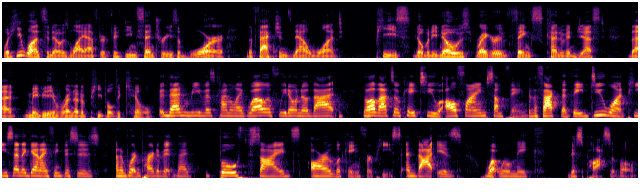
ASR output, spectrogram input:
what he wants to know is why after 15 centuries of war, the factions now want peace. Nobody knows. Riker thinks kind of in jest that maybe they've run out of people to kill. Then Riva's kind of like, well, if we don't know that, well, that's okay too. I'll find something. The fact that they do want peace. And again, I think this is an important part of it that both sides are looking for peace. And that is what will make this possible.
